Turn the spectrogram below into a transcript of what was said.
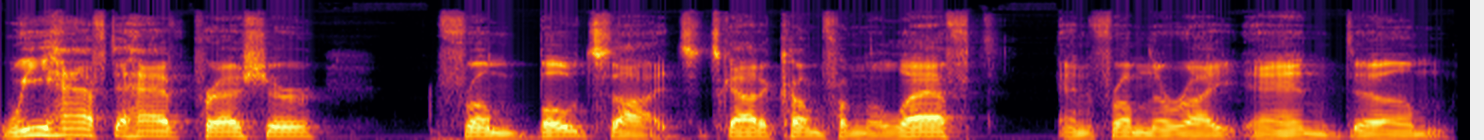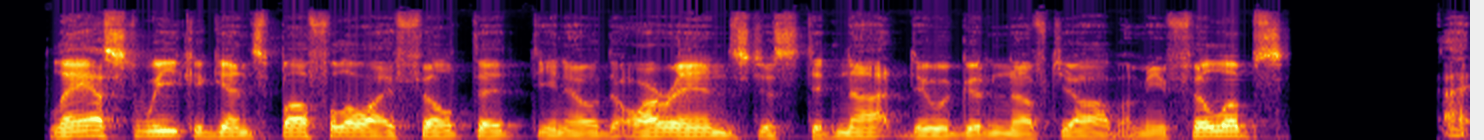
we have to have pressure from both sides. It's got to come from the left and from the right. And um, last week against Buffalo, I felt that you know the RNs just did not do a good enough job. I mean, Phillips. I,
